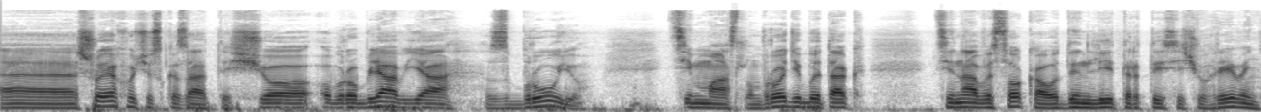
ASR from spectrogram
Е, що я хочу сказати? Що обробляв я збрую цим маслом. Вроді би так, ціна висока, 1 літр 1000 гривень,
